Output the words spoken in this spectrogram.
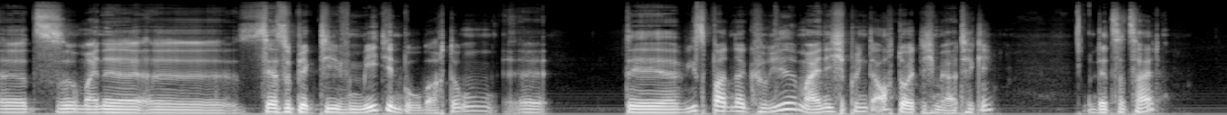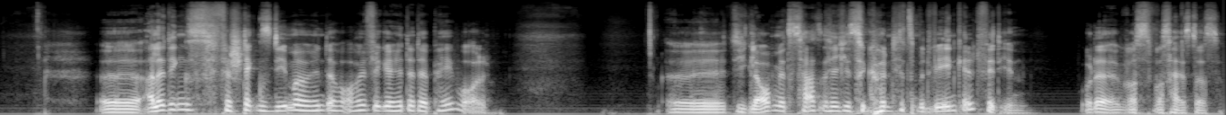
äh, zu meiner äh, sehr subjektiven Medienbeobachtung. Äh, der Wiesbadener Kurier, meine ich, bringt auch deutlich mehr Artikel in letzter Zeit. Äh, allerdings verstecken sie die immer hinter, häufiger hinter der Paywall. Äh, die glauben jetzt tatsächlich, sie können jetzt mit wen Geld verdienen. Oder was, was heißt das?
